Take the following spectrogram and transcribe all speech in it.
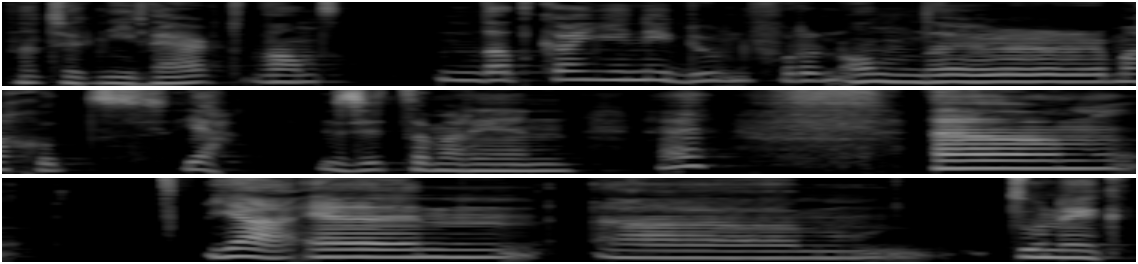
natuurlijk niet werkt. Want dat kan je niet doen voor een ander. Maar goed, ja, je zit er maar in. Hè? Um, ja, en um, toen ik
